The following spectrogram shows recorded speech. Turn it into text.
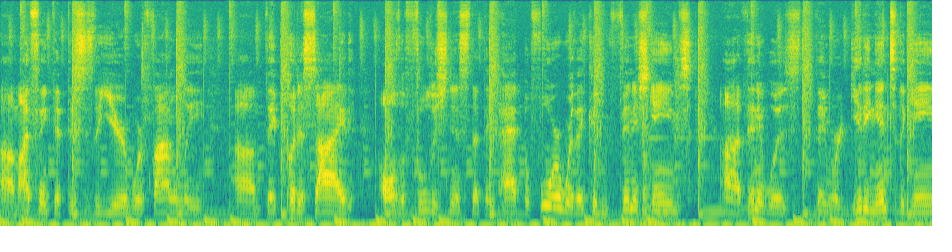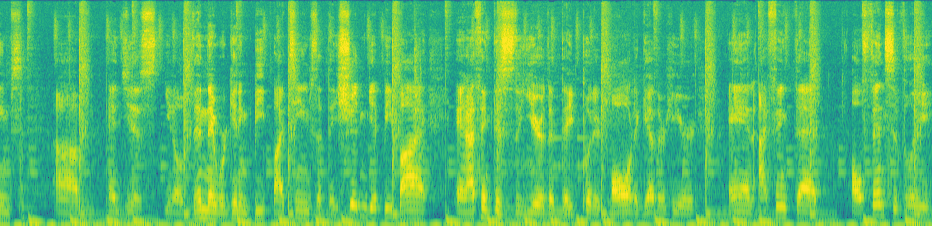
Um, I think that this is the year where finally um, they put aside all the foolishness that they've had before, where they couldn't finish games. Uh, then it was they were getting into the games. Um, and just you know then they were getting beat by teams that they shouldn't get beat by and I think this is the year that they put it all together here. And I think that offensively,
